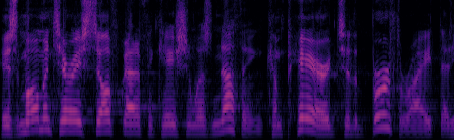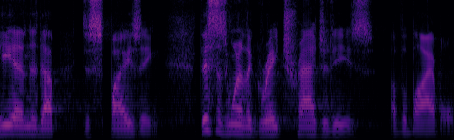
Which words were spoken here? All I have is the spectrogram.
His momentary self gratification was nothing compared to the birthright that he ended up despising. This is one of the great tragedies of the Bible.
